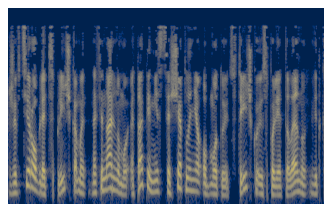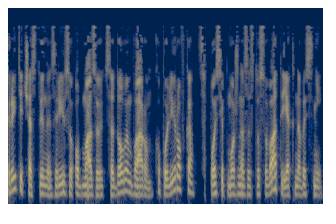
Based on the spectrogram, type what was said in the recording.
живці роблять з плічками. На фінальному етапі місце щеплення обмотують стрічкою з поліетилену, відкриті частини зрізу обмазують садовим варом. Копуліровка спосіб можна застосувати як навесні,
